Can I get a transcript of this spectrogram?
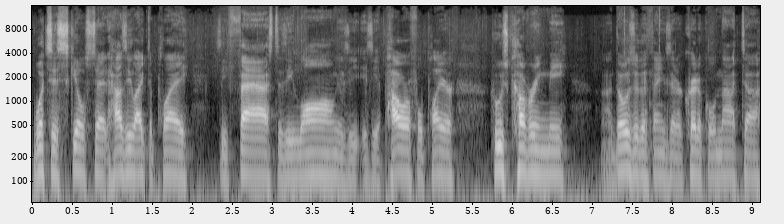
what's his skill set, how's he like to play, is he fast? Is he long? Is he is he a powerful player? Who's covering me? Uh, those are the things that are critical, not uh,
